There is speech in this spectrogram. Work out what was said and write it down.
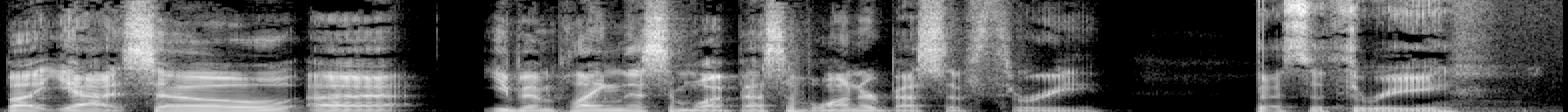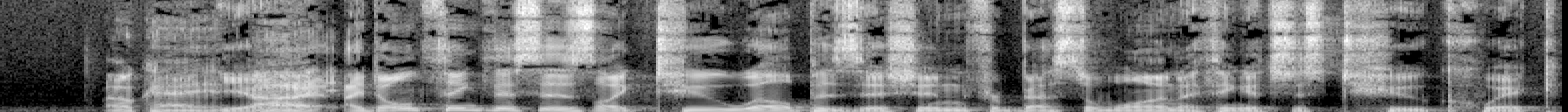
but yeah, so uh, you've been playing this in what best of one or best of three? best of three? Okay, Yeah, uh, I, I don't think this is like too well positioned for best of one. I think it's just too quick.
